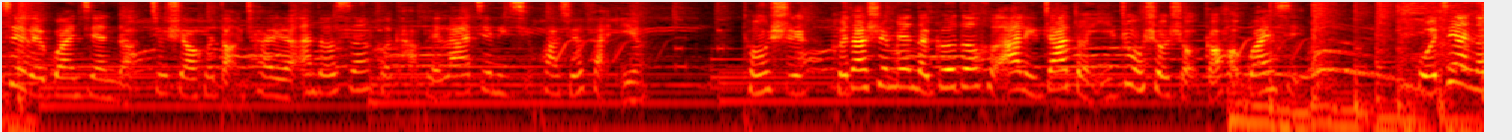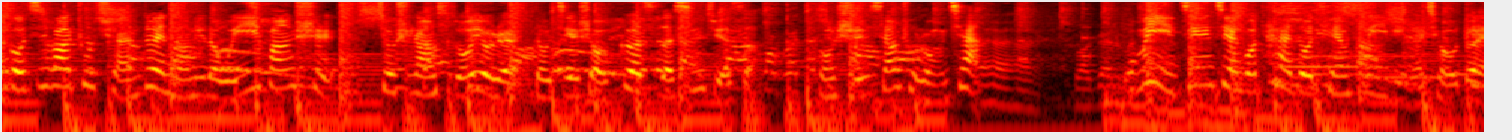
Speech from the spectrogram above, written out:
最为关键的就是要和挡拆人安德森和卡佩拉建立起化学反应，同时和他身边的戈登和阿里扎等一众射手搞好关系。火箭能够激发出全队能力的唯一方式，就是让所有人都接受各自的新角色，同时相处融洽。我们已经见过太多天赋异禀的球队，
